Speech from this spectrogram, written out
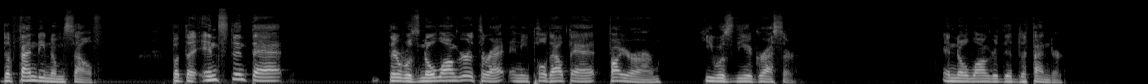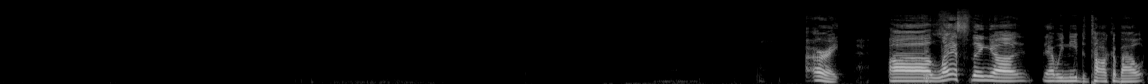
defending himself. But the instant that there was no longer a threat and he pulled out that firearm, he was the aggressor and no longer the defender. All right. Uh last thing uh that we need to talk about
